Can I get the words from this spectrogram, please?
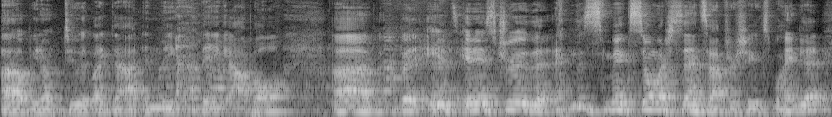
uh, "We don't do it like that in the Big Apple." Um, but it's, it is true that this makes so much sense after she explained it.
